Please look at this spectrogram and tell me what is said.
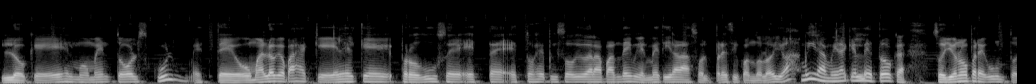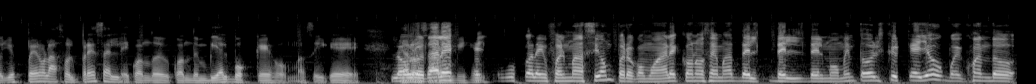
lo que es el momento old school. Este, o más lo que pasa es que él es el que produce este, estos episodios de la pandemia. Él me tira la sorpresa y cuando lo oyo, ah, mira, mira quién le toca. So, yo no pregunto, yo espero la sorpresa cuando, cuando envía el bosquejo. Así que. Lo brutal es que yo busco la información, pero como Alex conoce más del, del, del momento old school que yo, pues cuando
